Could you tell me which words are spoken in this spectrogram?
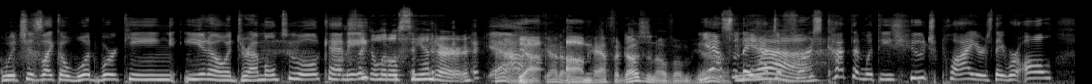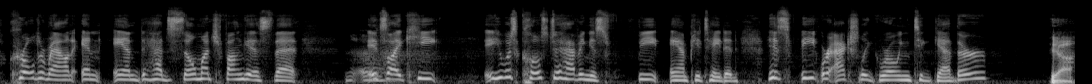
which is like a woodworking, you know, a Dremel tool, Kenny. it's like a little sander. yeah. Yeah, got a, um, half a dozen of them. Yeah. Yeah, so they had to first cut them with these huge pliers. They were all curled around and and had so much fungus that it's like he he was close to having his feet amputated. His feet were actually growing together. Yeah.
